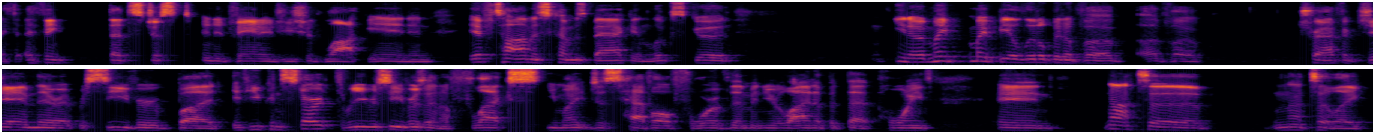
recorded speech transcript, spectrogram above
I, th- I think that's just an advantage you should lock in. And if Thomas comes back and looks good, you know, it might might be a little bit of a of a traffic jam there at receiver. But if you can start three receivers and a flex, you might just have all four of them in your lineup at that point. And not to not to like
